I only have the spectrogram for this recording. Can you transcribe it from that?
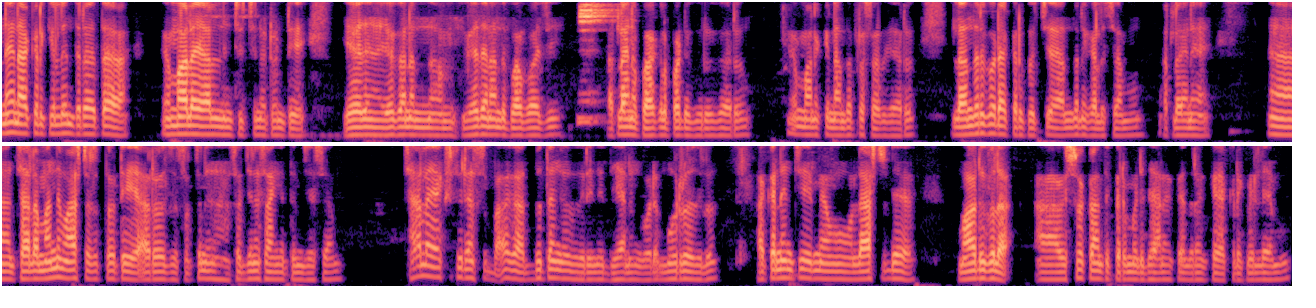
నేను అక్కడికి వెళ్ళిన తర్వాత హిమాలయాల నుంచి వచ్చినటువంటి యోగ- యోగానంద వేదానంద బాబాజీ అట్లానే పాకలపాటి గురువు గారు మనకి నందప్రసాద్ గారు. వీళ్ళందరూ కూడా అక్కడికి వచ్చి అందరిని కలిసాము. అట్లానే చాలామంది మాస్టర్ తోటి ఆ రోజు సజ్జన సజ్జన సాంగత్యం చేశాం. చాలా ఎక్స్పీరియన్స్ బాగా అద్భుతంగా కుదిరింది ధ్యానం కూడా మూడు రోజులు. అక్కడి నుంచి మేము లాస్ట్ డే మాడుగుల ఆ, విశ్వకాంతి పిరమిడ్ ధ్యాన కేంద్రంకి అక్కడికి వెళ్ళాము.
